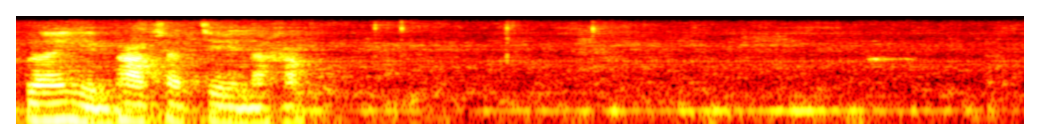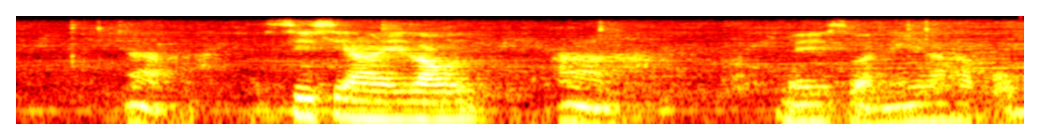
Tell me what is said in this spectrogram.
เพื่อให้เห็นภาพชัดเจนนะครับ CCI เรา ในส่วนนี้นะครับผม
